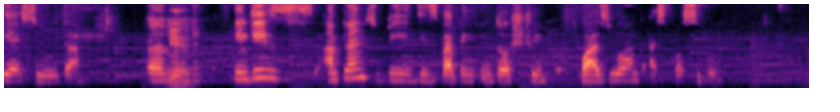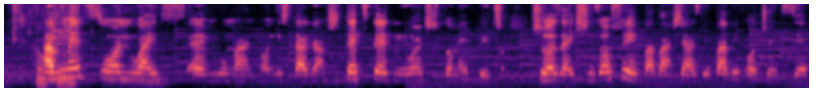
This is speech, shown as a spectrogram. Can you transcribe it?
BSc holder. Um, Yeah. In this, I'm planning to be in this barbing industry for as long as possible. I've met one white um, woman on Instagram. She texted me when she saw my page. She was like, she's also a barber and she has been barbing for 27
